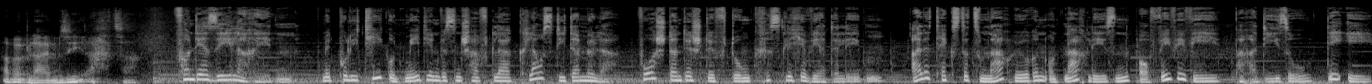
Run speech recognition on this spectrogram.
aber bleiben Sie achtsam. Von der Seele reden mit Politik- und Medienwissenschaftler Klaus-Dieter Müller, Vorstand der Stiftung Christliche Werte leben. Alle Texte zum Nachhören und Nachlesen auf www.paradiso.de.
